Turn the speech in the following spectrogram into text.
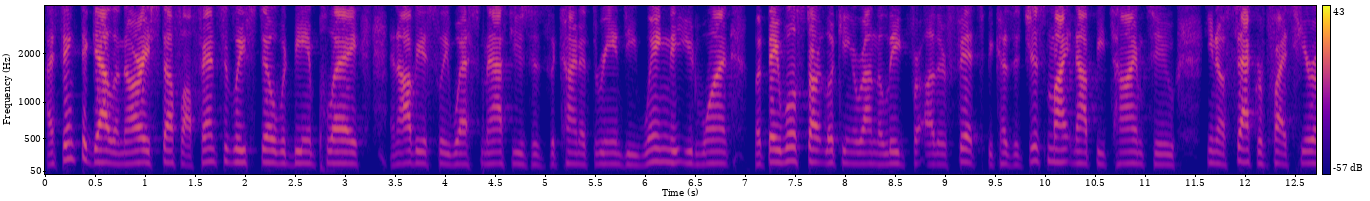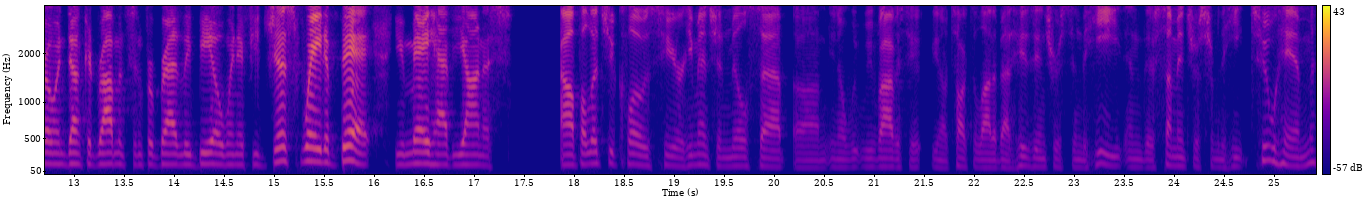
I think the Gallinari stuff offensively still would be in play. And obviously, Wes Matthews is the kind of three and D wing that you'd want, but they will start looking around the league league for other fits because it just might not be time to, you know, sacrifice Herro and Duncan Robinson for Bradley Beal. When if you just wait a bit, you may have Giannis. Alf, I'll let you close here. He mentioned Millsap. Um, you know, we, have obviously you know talked a lot about his interest in the Heat, and there's some interest from the Heat to him,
